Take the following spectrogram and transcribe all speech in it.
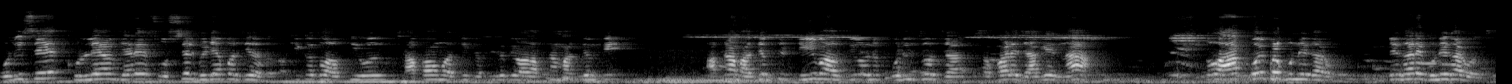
પોલીસે ખુલ્લેઆમ જ્યારે સોશિયલ મીડિયા પર જે હકીકતો આવતી હોય, છાપાઓમાં હકીકતો આપના માધ્યમથી આપના માધ્યમથી ટીવીમાં આવતી હોય અને પોલીસ જો સફાળે જાગે ના, તો આ કોઈ પણ ગુનેગાર હોય ગુનેગારે ગુનેગાર હોય છે.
